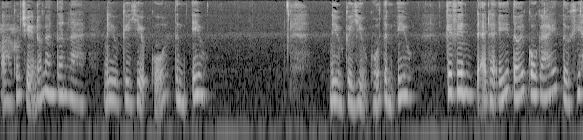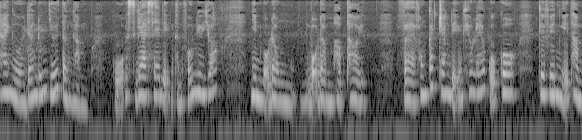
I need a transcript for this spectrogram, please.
À, câu chuyện đó mang tên là điều kỳ diệu của tình yêu. Điều kỳ diệu của tình yêu. Kevin đã để ý tới cô gái từ khi hai người đang đứng dưới tầng ngầm của ga xe điện thành phố New York. Nhìn bộ đồng bộ đầm hợp thời và phong cách trang điểm khéo léo của cô. Kevin nghĩ thầm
